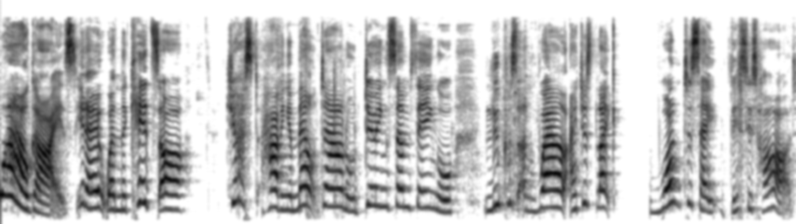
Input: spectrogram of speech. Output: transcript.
Wow, guys, you know, when the kids are just having a meltdown or doing something or Luca's unwell, I just like want to say, This is hard.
